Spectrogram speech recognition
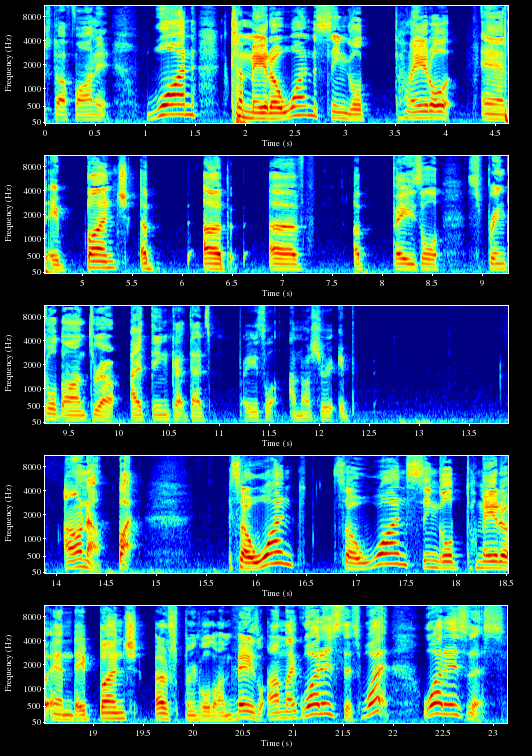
stuff on it. One tomato, one single tomato, and a bunch of of of, of basil sprinkled on throughout. I think that's basil. I'm not sure. It, I don't know, but so one so one single tomato and a bunch of sprinkled on basil. I'm like, what is this? What what is this?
